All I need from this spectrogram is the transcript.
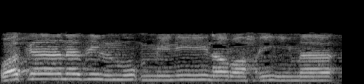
وكان بالمؤمنين رحيما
